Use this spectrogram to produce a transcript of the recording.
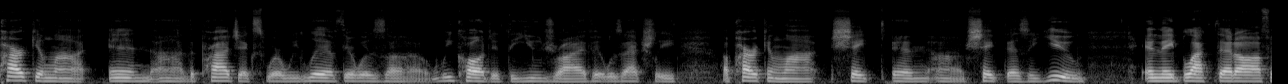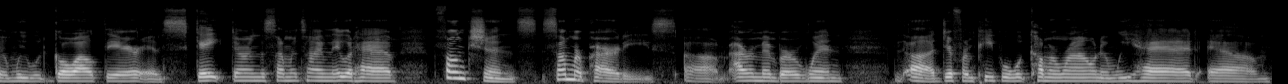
parking lot in uh, the projects where we lived. There was, uh, we called it the U Drive. It was actually a parking lot shaped and uh, shaped as a U. And they blocked that off, and we would go out there and skate during the summertime. They would have functions, summer parties. Um, I remember when uh, different people would come around, and we had um,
